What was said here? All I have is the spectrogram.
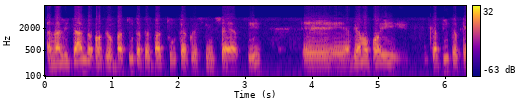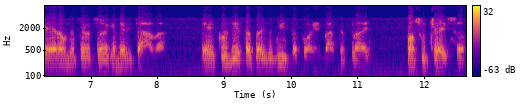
analizzando proprio battuta per battuta questi inserti e abbiamo poi capito che era un'operazione che meritava e così è stata eseguita poi Butterfly con successo.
